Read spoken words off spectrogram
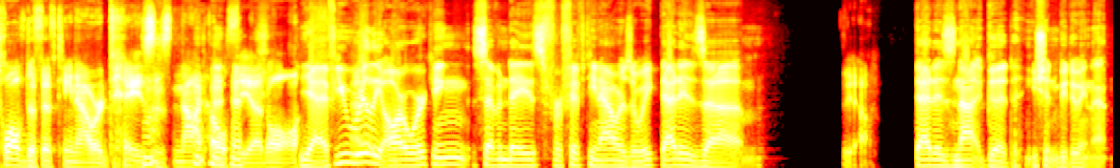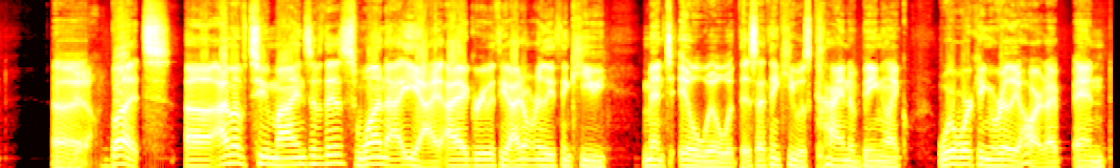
12 to 15 hour days is not healthy at all. Yeah, if you really are working seven days for 15 hours a week, that is um Yeah. that is not good. You shouldn't be doing that. Uh, Yeah. But uh, I'm of two minds of this. One, I, yeah, I, I agree with you. I don't really think he meant ill will with this. I think he was kind of being like, "We're working really hard," I, and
